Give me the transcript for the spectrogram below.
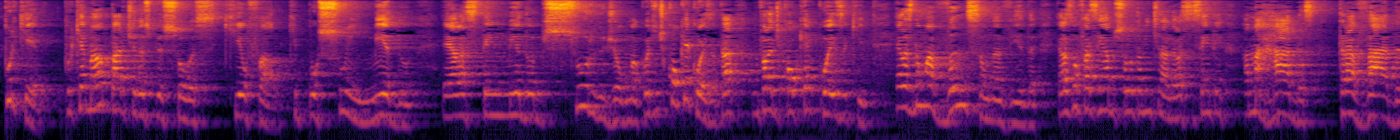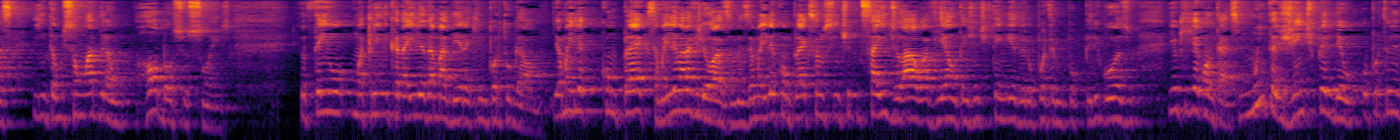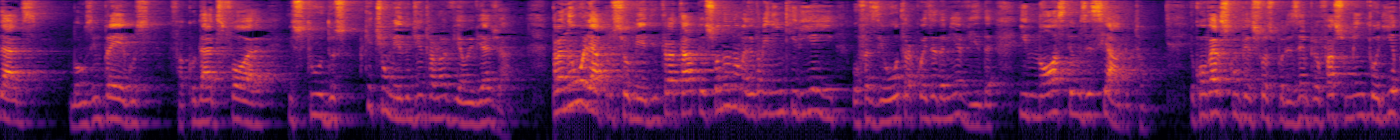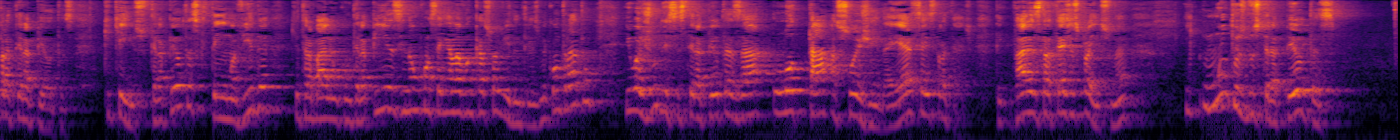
Por quê? Porque a maior parte das pessoas que eu falo que possuem medo, elas têm um medo absurdo de alguma coisa, de qualquer coisa, tá? Vamos falar de qualquer coisa aqui. Elas não avançam na vida, elas não fazem absolutamente nada, elas se sentem amarradas, travadas, e então isso é um ladrão, rouba os seus sonhos. Eu tenho uma clínica na Ilha da Madeira, aqui em Portugal. É uma ilha complexa, uma ilha maravilhosa, mas é uma ilha complexa no sentido de sair de lá, o avião, tem gente que tem medo, o aeroporto é um pouco perigoso. E o que, que acontece? Muita gente perdeu oportunidades, bons empregos, faculdades fora, estudos, porque tinham medo de entrar no avião e viajar. Para não olhar para o seu medo e tratar a pessoa, não, não, mas eu também nem queria ir, vou fazer outra coisa da minha vida. E nós temos esse hábito. Eu converso com pessoas, por exemplo, eu faço mentoria para terapeutas. O que, que, é isso? Terapeutas que têm uma vida, que trabalham com terapias e não conseguem alavancar sua vida. Então eles me contratam e eu ajudo esses terapeutas a lotar a sua agenda. Essa é a estratégia. Tem várias estratégias para isso, né? E muitos dos terapeutas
